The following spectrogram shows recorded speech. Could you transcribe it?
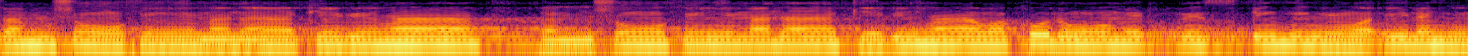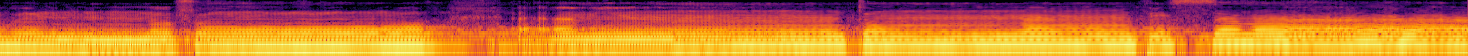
فَامْشُوا فِي مَنَاكِبِهَا فَامْشُوا فِي مَنَاكِبِهَا وَكُلُوا مِنْ رِزْقِهِ وَإِلَيْهِ النُّشُورُ. أَأَمِنْتُمْ مَنْ فِي السَّمَاءِ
